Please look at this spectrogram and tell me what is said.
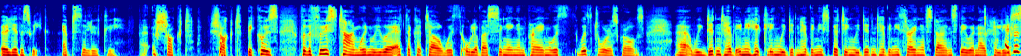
earlier this week. Absolutely. Uh, shocked. Shocked. Because for the first time when we were at the Kotel with all of us singing and praying with, with Torah scrolls, uh, we didn't have any heckling, we didn't have any spitting, we didn't have any throwing of stones, there were no police. It was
